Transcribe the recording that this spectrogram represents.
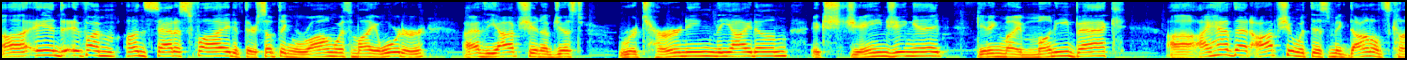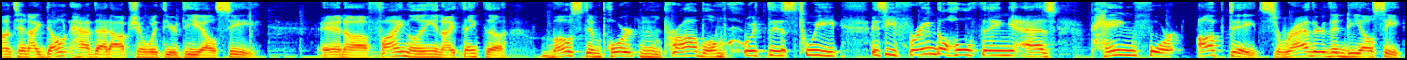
Uh, and if I'm unsatisfied, if there's something wrong with my order, I have the option of just returning the item, exchanging it, getting my money back. Uh, I have that option with this McDonald's content. I don't have that option with your DLC. And uh, finally, and I think the most important problem with this tweet is he framed the whole thing as paying for updates rather than DLC.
